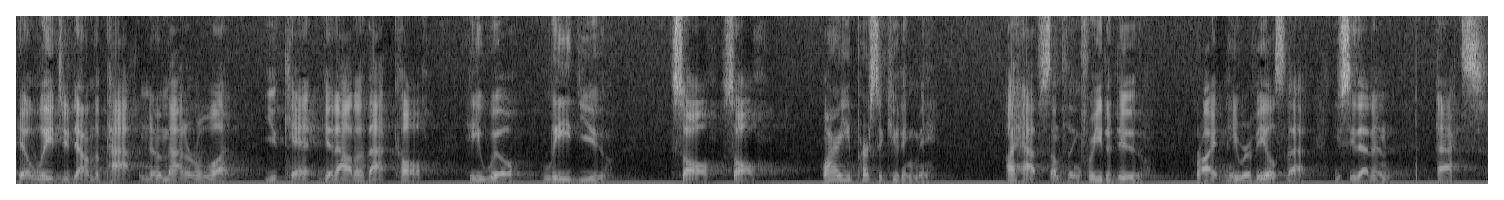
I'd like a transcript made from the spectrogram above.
He'll lead you down the path no matter what. You can't get out of that call. He will lead you. Saul, Saul, why are you persecuting me? I have something for you to do right? And he reveals that. You see that in Acts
